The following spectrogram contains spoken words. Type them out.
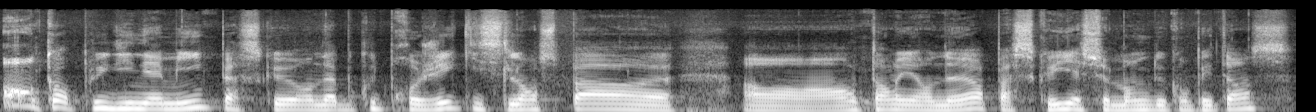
encore plus dynamique parce qu'on a beaucoup de projets qui se lancent pas en, en temps et en heure parce qu'il y a ce manque de compétences?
